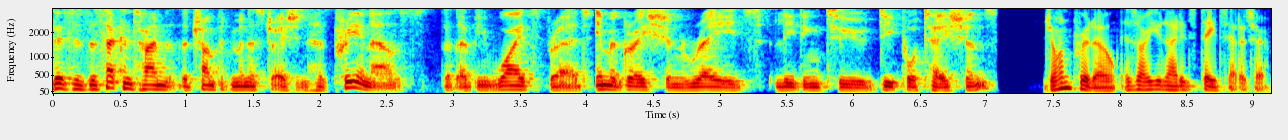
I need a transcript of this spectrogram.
This is the second time that the Trump administration has pre announced that there'll be widespread immigration raids leading to deportations. John Prideaux is our United States editor.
